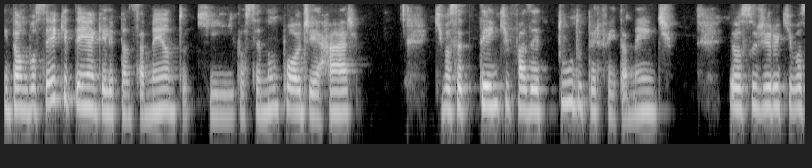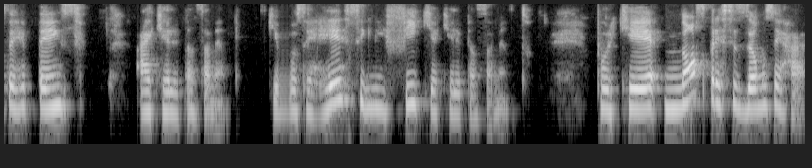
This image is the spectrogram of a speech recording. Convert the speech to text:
Então, você que tem aquele pensamento que você não pode errar, que você tem que fazer tudo perfeitamente, eu sugiro que você repense aquele pensamento, que você ressignifique aquele pensamento. Porque nós precisamos errar,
